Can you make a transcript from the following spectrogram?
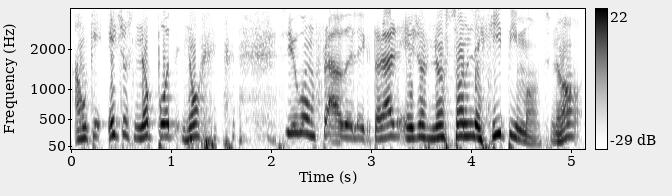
Aunque ellos no pueden, no, si hubo un fraude electoral, ellos no son legítimos, ¿no?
